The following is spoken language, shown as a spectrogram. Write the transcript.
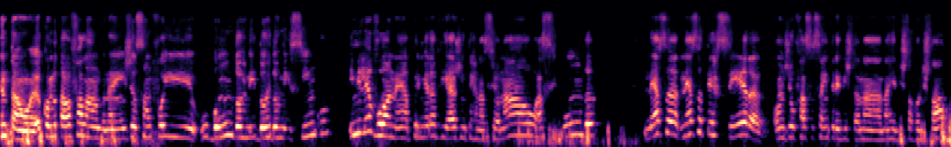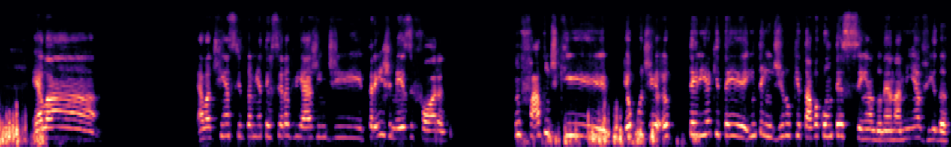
Então, é como eu estava falando, né? A injeção foi o boom 2002, 2005 e me levou, né? A primeira viagem internacional, a segunda, nessa, nessa terceira, onde eu faço essa entrevista na, na revista Rolling Stone, ela, ela tinha sido a minha terceira viagem de três meses fora. Um fato de que eu podia, eu teria que ter entendido o que estava acontecendo né, na minha vida.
